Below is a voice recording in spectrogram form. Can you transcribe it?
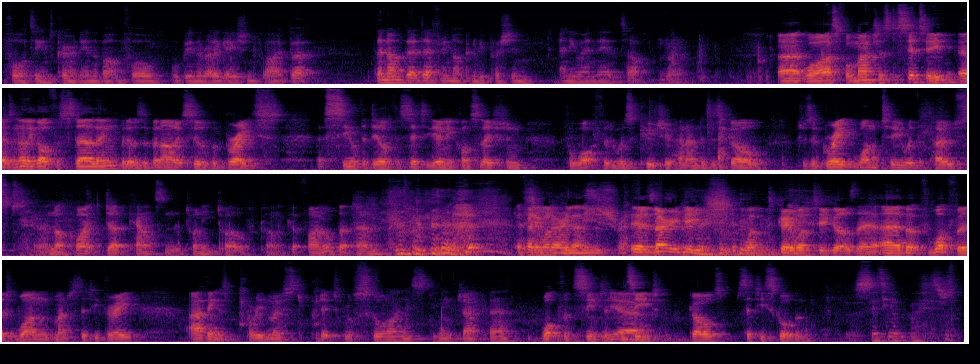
four teams currently in the bottom four will be in the relegation fight, but they're not. They're definitely not going to be pushing anywhere near the top. No. Uh, well, as for Manchester City, it was another goal for Sterling, but it was a Bernardo Silva brace that sealed the deal for City. The only consolation for Watford was Cucho Hernandez's goal, which was a great 1 2 with the post. Uh, not quite Dirk Kuyt's in the 2012 Carling Cup final, but um, if It's anyone very that's- niche it was very niche. one, great 1 2 goals there. Uh, but for Watford won Manchester City 3. I think it's probably the most predictable of scorelines, do you think, Jack, there? Watford seemed to Yeah. concede goals, City scored them. City, it's just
